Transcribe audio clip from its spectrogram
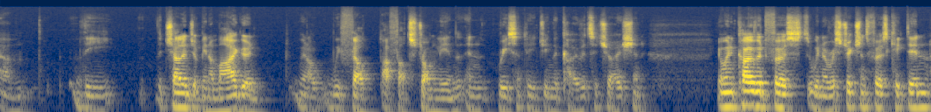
um, the the challenge of being a migrant, you know, we felt I felt strongly in, in recently during the COVID situation. When COVID first, when the restrictions first kicked in,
